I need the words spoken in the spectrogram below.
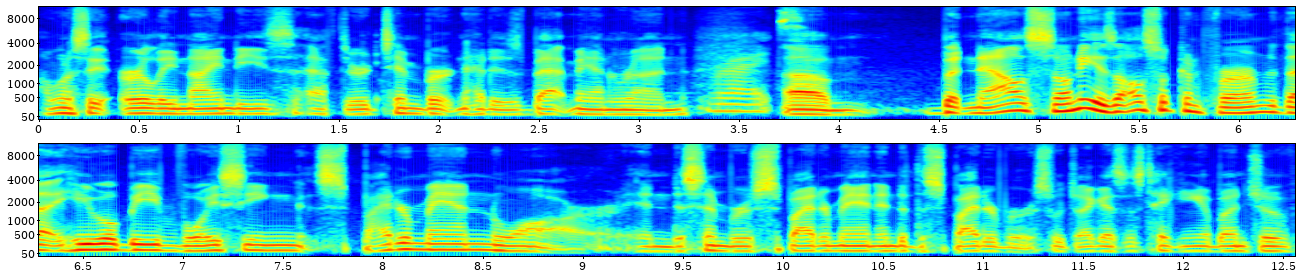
I want to say early 90s after Tim Burton had his Batman run. Right. Um, but now Sony has also confirmed that he will be voicing Spider-Man Noir in December's Spider-Man Into the Spider-Verse, which I guess is taking a bunch of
